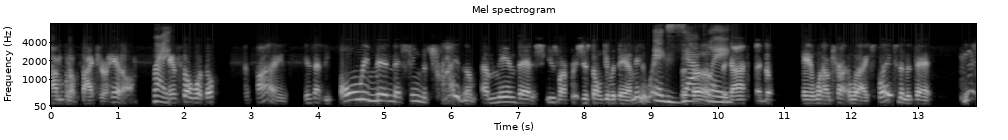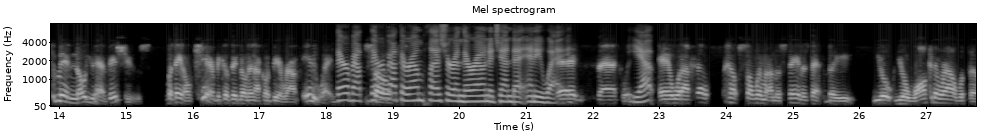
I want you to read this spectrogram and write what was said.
I'm going to bite your head off. Right. And so what they'll find is that the only men that seem to try them are men that, excuse my French, just don't give a damn anyway. Exactly. The, the guys that don't, and what I'm trying, what I explain to them is that these men know you have issues but they don't care because they know they're not going to be around anyway. They're about they're so, about their own pleasure and their own agenda anyway. Exactly. Yep. And what I felt help some women understand is that the you're you're walking around with a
